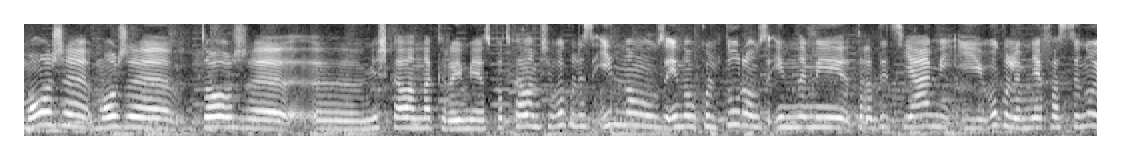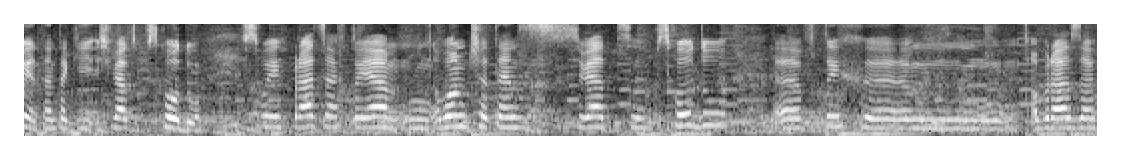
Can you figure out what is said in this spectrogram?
może, może to, że e, mieszkałam na Krymie, spotkałam się w ogóle z inną, z inną kulturą, z innymi tradycjami i w ogóle mnie fascynuje ten taki świat wschodu. W swoich pracach to ja mm, łączę ten świat wschodu w tych obrazach.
